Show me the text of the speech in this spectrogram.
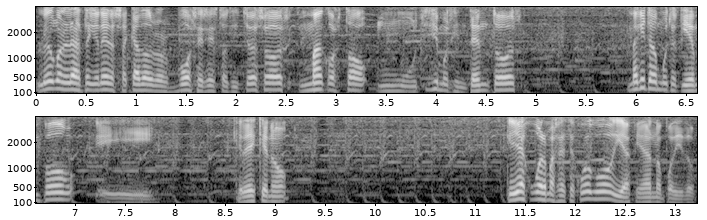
Luego en el de he sacado los bosses estos dichosos. Me ha costado muchísimos intentos. Me ha quitado mucho tiempo y... ¿Creéis que no? Quería jugar más a este juego y al final no he podido.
